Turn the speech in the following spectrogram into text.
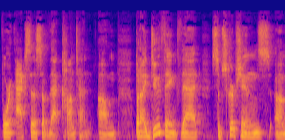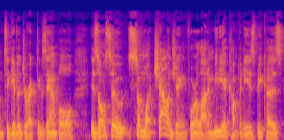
for access of that content. Um, but I do think that subscriptions, um, to give a direct example, is also somewhat challenging for a lot of media companies because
